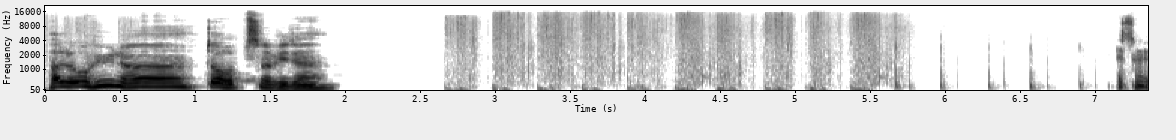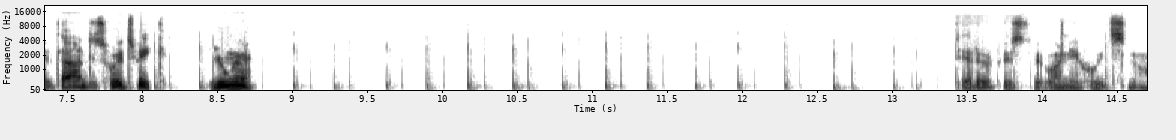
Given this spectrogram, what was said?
Hallo Hühner, da habt's mal wieder. Jetzt nicht da, das Holz weg. Junge. Der da ist der eine Holz noch.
